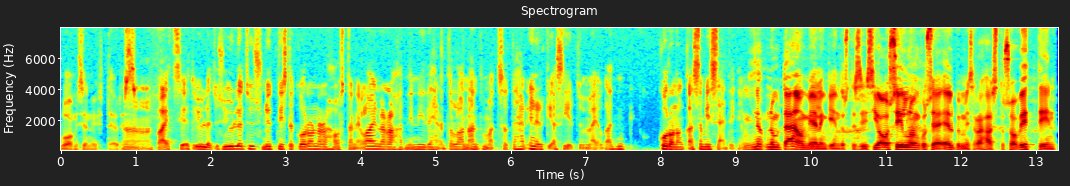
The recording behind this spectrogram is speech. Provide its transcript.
luomisen yhteydessä. Aa, paitsi, että yllätys, yllätys, nyt niistä koronarahoista ne lainarahat, niin niitähän nyt ollaan antamassa tähän energiasiirtymään, joka on koronan kanssa missään tekemistä. No, no tämä on mielenkiintoista. Siis jo silloin, kun se elpymisrahasto sovittiin,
